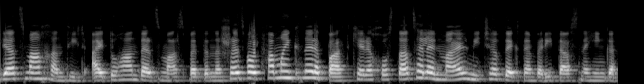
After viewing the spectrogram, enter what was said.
իրացման խնդիր։ Այդուհանդերձ մարզպետը նշեց, որ համայնքները պարտքերը խոստացել են մարել մինչև դեկտեմբերի 15-ը։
